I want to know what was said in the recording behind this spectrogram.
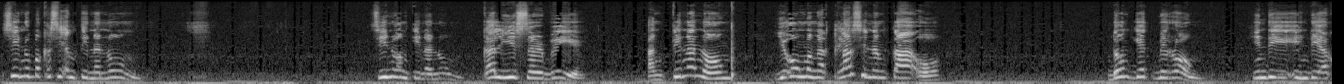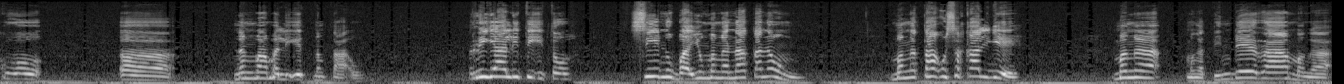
sino ba kasi ang tinanong? Sino ang tinanong? Kalye survey eh. Ang tinanong, yung mga klase ng tao, don't get me wrong, hindi hindi ako uh, nang mamaliit ng tao. Reality ito. Sino ba yung mga natanong? Mga tao sa kalye. Mga mga tindera, mga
